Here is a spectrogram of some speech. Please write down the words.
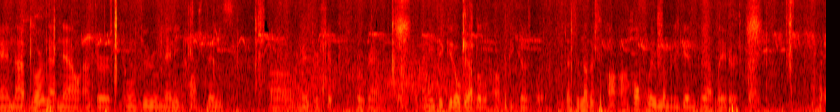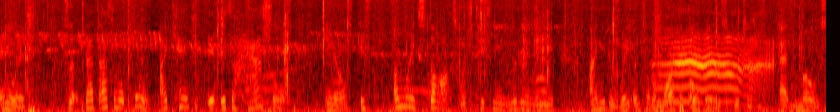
and I've learned that now after going through Manny Khoshbin's um, mentorship program. I need to get over that little hump because that's another. I'll, I'll hopefully remember to get into that later. But anyways, so that, that that's the whole point. I can't. It, it's a hassle, you know. It's unlike stocks, which takes me literally. I need to wait until the market opens, which is at most.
